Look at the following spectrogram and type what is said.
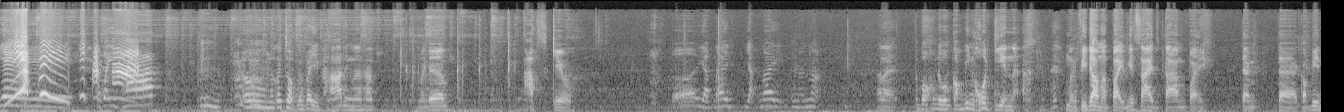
เย้เอาไปอีกพาร์ทเออแล้วก็จบกันไปอีกพาร์ทหนึ่งนะครับ เหมือนเดิม up skill เอออยากได้อยากได้อันนั้นอะอะไร บอกคำเดียวว่ากอบบินโคตรเกรียนอะเหมือนฟรีดอมมาปล่อยมิสไซล์ตามปล่อย แต่แต่กอบบิน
